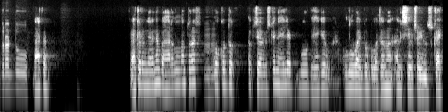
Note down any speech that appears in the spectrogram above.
турарду. Турар. Октябрьска бу улуубай Алексеевич Оюнускай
